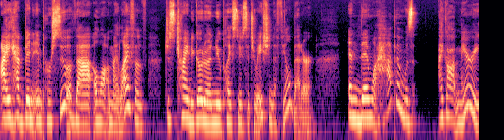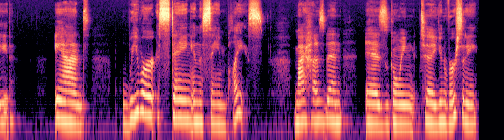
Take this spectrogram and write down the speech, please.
I have been in pursuit of that a lot in my life of just trying to go to a new place, new situation to feel better. And then what happened was I got married and we were staying in the same place. My husband is going to university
